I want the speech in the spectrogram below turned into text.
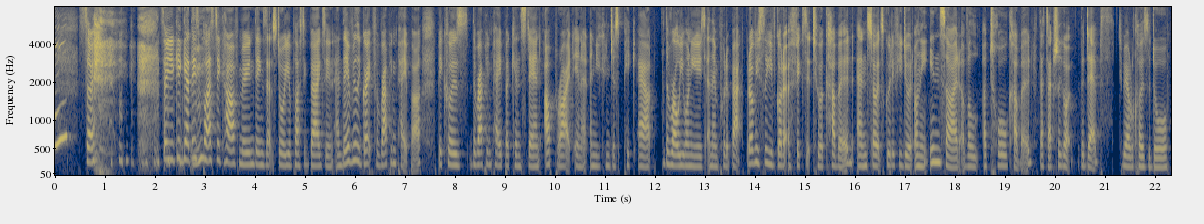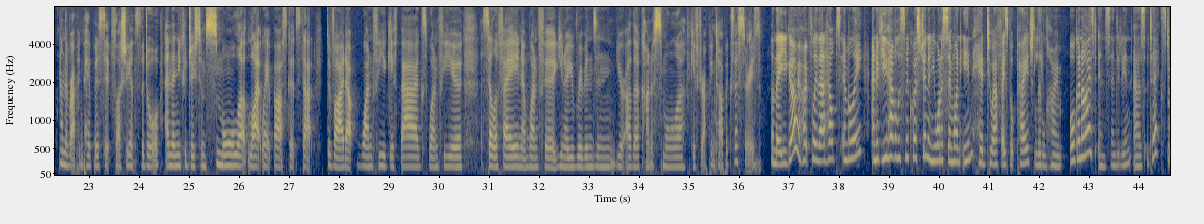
So, so you can get these mm-hmm. plastic half moon things that store your plastic bags in, and they're really great for wrapping paper because the wrapping paper can stand upright in it, and you can just pick out the roll you want to use and then put it back. But obviously, you've got to affix it to a cupboard, and so it's good if you do it on the inside of a, a tall cupboard that's actually got the depth to be able to close the door and the wrapping paper to sit flush against the door. And then you could do some smaller, lightweight baskets that divide up one for your gift bags, one for your cellophane, and one for, you know, your ribbons and your other kind of smaller gift wrapping type accessories. And there you go. Hopefully that helps, Emily. And if you have a listener question and you want to send one in, head to our Facebook page, Little Home Organised, and send it in as a text.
